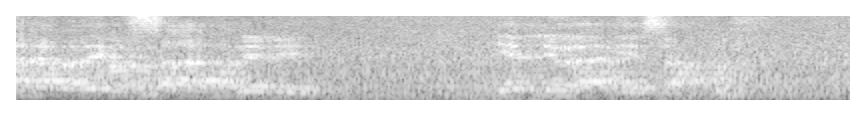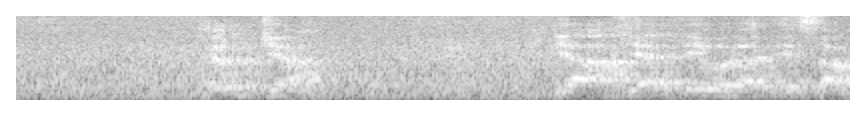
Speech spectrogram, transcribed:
أنا بدي بالصلاة نبي. يلي وادي سام. حجة. يا يلي وادي سام.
